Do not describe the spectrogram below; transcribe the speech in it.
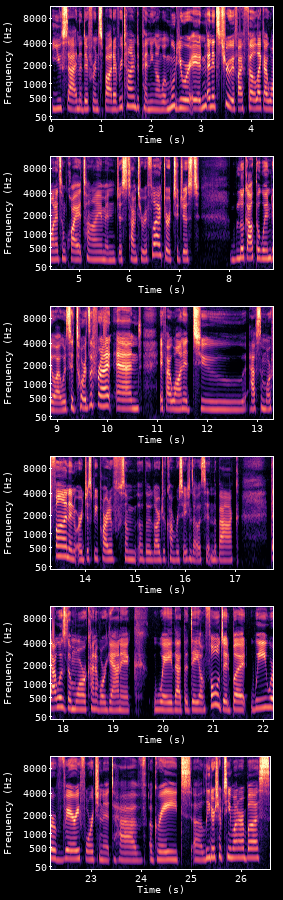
you sat in a different spot every time, depending on what mood you were in. And it's true, if I felt like I wanted some quiet time and just time to reflect or to just look out the window, I would sit towards the front. And if I wanted to have some more fun and or just be part of some of the larger conversations, I would sit in the back. That was the more kind of organic way that the day unfolded. But we were very fortunate to have a great uh, leadership team on our bus.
